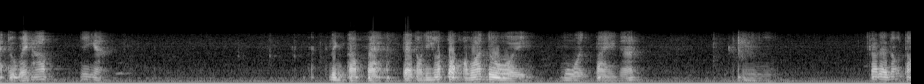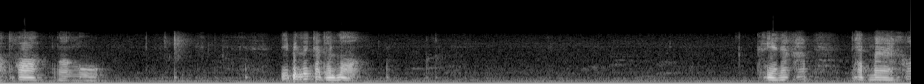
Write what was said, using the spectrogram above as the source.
ดถูกไหมครับ นี่ไงหนึ่งต่อแปดแต่ตรงนี้เขาตกคำว่าโดยมวลไปนะอืมก็เลยต้องตอบข้ององู นี่เป็นเรื่องการทดลองเคลียร์นะครับ ถัดมาข้อ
